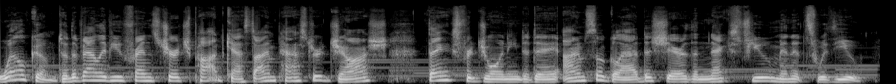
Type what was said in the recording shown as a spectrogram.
Welcome to the Valley View Friends Church podcast. I'm Pastor Josh. Thanks for joining today. I'm so glad to share the next few minutes with you.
